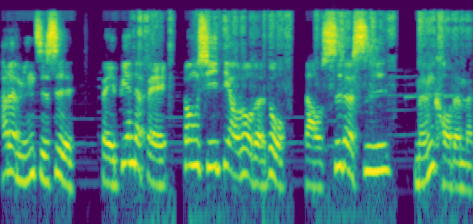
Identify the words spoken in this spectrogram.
它的名字是北边的北，东西掉落的落，老师的师，门口的门。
